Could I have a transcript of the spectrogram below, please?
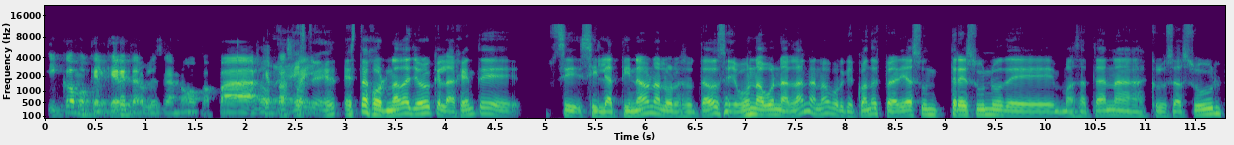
Y como que el Querétaro les ganó, papá. ¿Qué pasó ahí? Este, esta jornada yo creo que la gente si, si le atinaron a los resultados, se llevó una buena lana, ¿no? Porque cuando esperarías un 3-1 de Mazatán a Cruz Azul,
